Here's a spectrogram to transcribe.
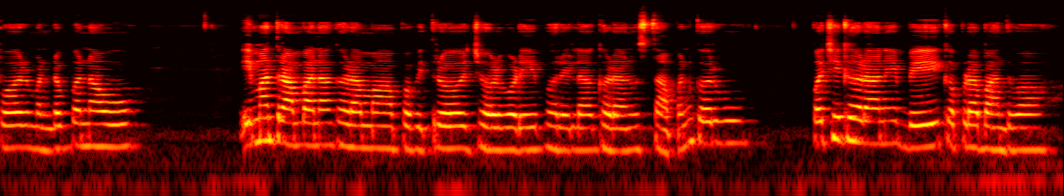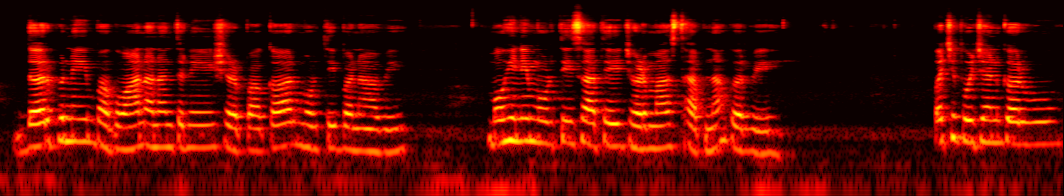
પર મંડપ બનાવો. એમાં ત્રાંબાના ઘડામાં પવિત્ર જળ વડે ભરેલા ઘડાનું સ્થાપન કરવું. પછી ઘડાને બે કપડાં બાંધવા દર્ભની ભગવાન અનંતની સર્પાકાર મૂર્તિ બનાવી, મોહિની મૂર્તિ સાથે જળમાં સ્થાપના કરવી. પછી પૂજન કરવું,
